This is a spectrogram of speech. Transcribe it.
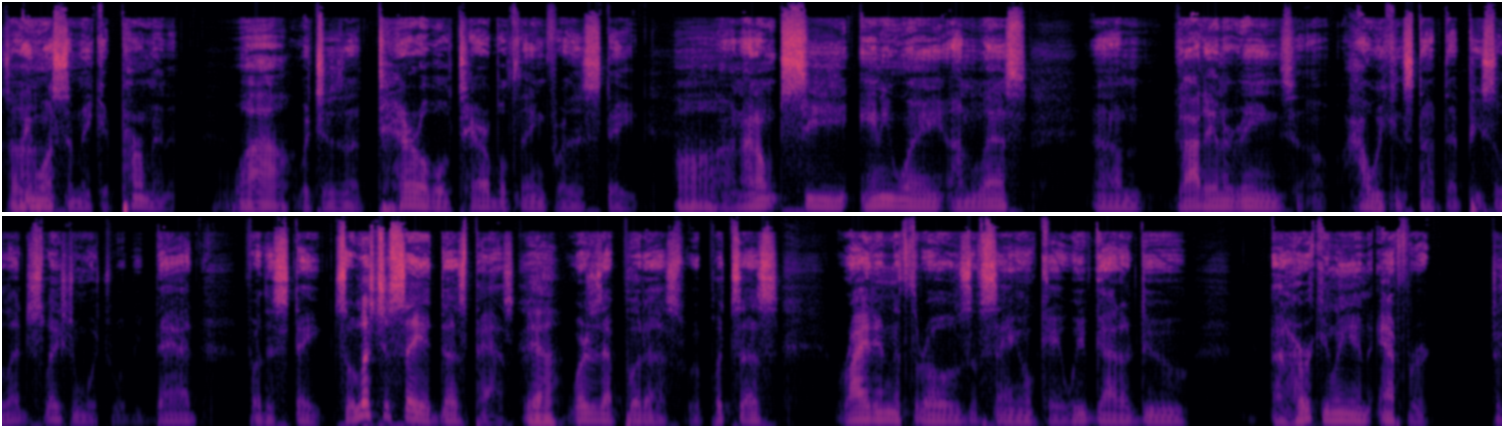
So he Oh. wants to make it permanent, wow. which is a terrible, terrible thing for the state. Oh, Uh, and I don't see any way unless um, God intervenes uh, how we can stop that piece of legislation, which will be bad for the state. So let's just say it does pass. yeah. Where does that put us? It puts us right in the throes of saying, okay, we've got to do a Herculean effort to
